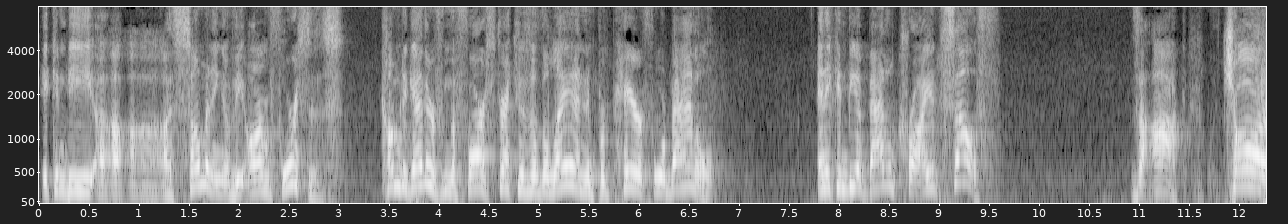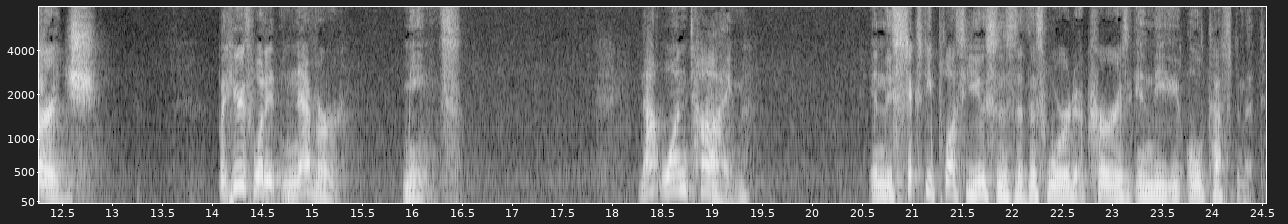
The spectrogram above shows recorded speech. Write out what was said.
It can be a, a, a summoning of the armed forces come together from the far stretches of the land and prepare for battle. And it can be a battle cry itself. Za'ak, charge. But here's what it never means. Not one time in the 60 plus uses that this word occurs in the Old Testament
